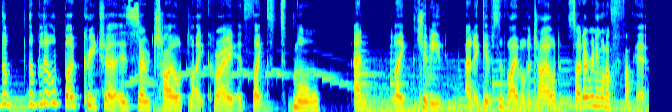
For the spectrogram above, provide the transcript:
the the little bug creature is so childlike, right? It's like small and like chibi, and it gives the vibe of a child. So I don't really want to fuck it.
